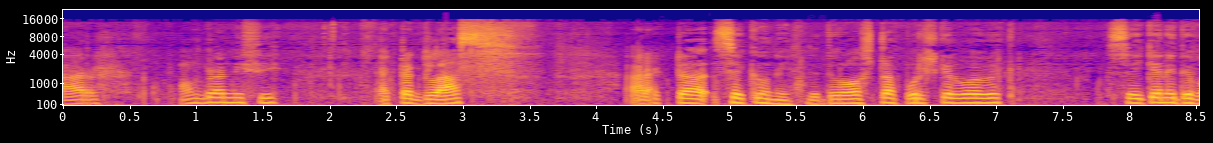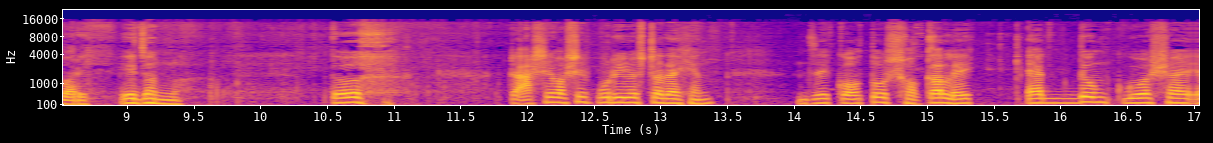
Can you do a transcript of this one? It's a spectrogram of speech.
আর আমরা নিছি একটা গ্লাস আর একটা সেকুনি যাতে রসটা পরিষ্কারভাবে সেকে নিতে পারি এই জন্য তো আশেপাশের পরিবেশটা দেখেন, যে কত সকালে একদম কুয়াশায়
